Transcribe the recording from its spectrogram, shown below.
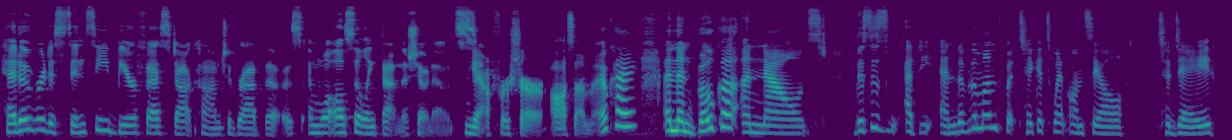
Head over to cincybeerfest.com to grab those, and we'll also link that in the show notes. Yeah, for sure. Awesome. Okay. And then Boca announced this is at the end of the month, but tickets went on sale today,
